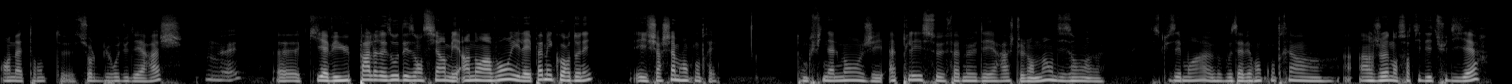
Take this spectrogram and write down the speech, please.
en attente euh, sur le bureau du DRH, Ouais. qui avait eu par le réseau des anciens, mais un an avant, il n'avait pas mes coordonnées et il cherchait à me rencontrer. Donc finalement, j'ai appelé ce fameux DRH le lendemain en disant euh, Excusez-moi, vous avez rencontré un, un jeune en sortie d'études hier.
